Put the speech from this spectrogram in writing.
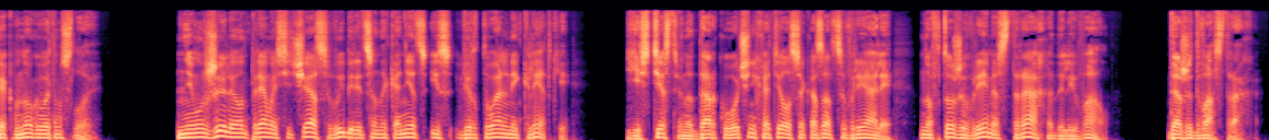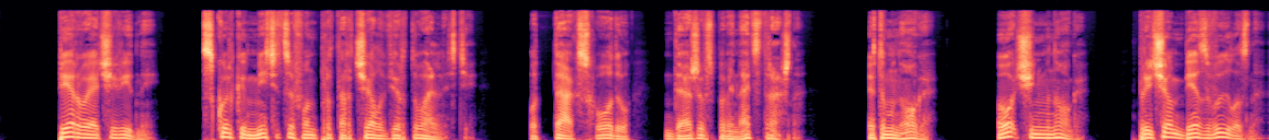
Как много в этом слове. Неужели он прямо сейчас выберется, наконец, из виртуальной клетки? Естественно, Дарку очень хотелось оказаться в реале, но в то же время страх одолевал. Даже два страха. Первый очевидный. Сколько месяцев он проторчал в виртуальности. Вот так, сходу, даже вспоминать страшно. Это много. Очень много. Причем безвылазно.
